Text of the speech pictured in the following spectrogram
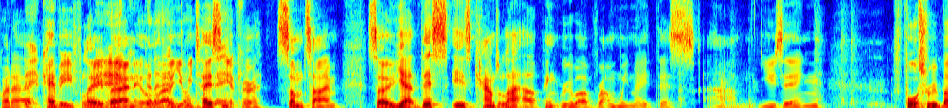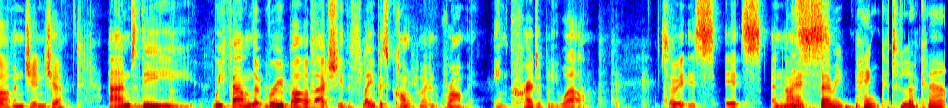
quite a heavy flavour, and it'll, uh, you'll be tasting thick. it for some time. So yeah, this is Candlelight, our pink rhubarb rum. We made this um, using force rhubarb and ginger, and the we found that rhubarb actually the flavours complement rum incredibly well. So it's it's a nice. It's very pink to look at.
